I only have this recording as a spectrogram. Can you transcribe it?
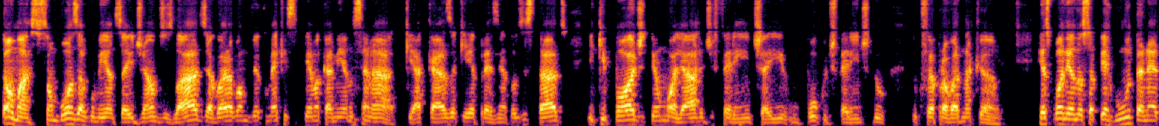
Então, Márcio, são bons argumentos aí de ambos os lados, e agora vamos ver como é que esse tema caminha no Senado, que é a casa que representa os estados e que pode ter um olhar diferente, aí, um pouco diferente do, do que foi aprovado na Câmara. Respondendo a sua pergunta, né,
